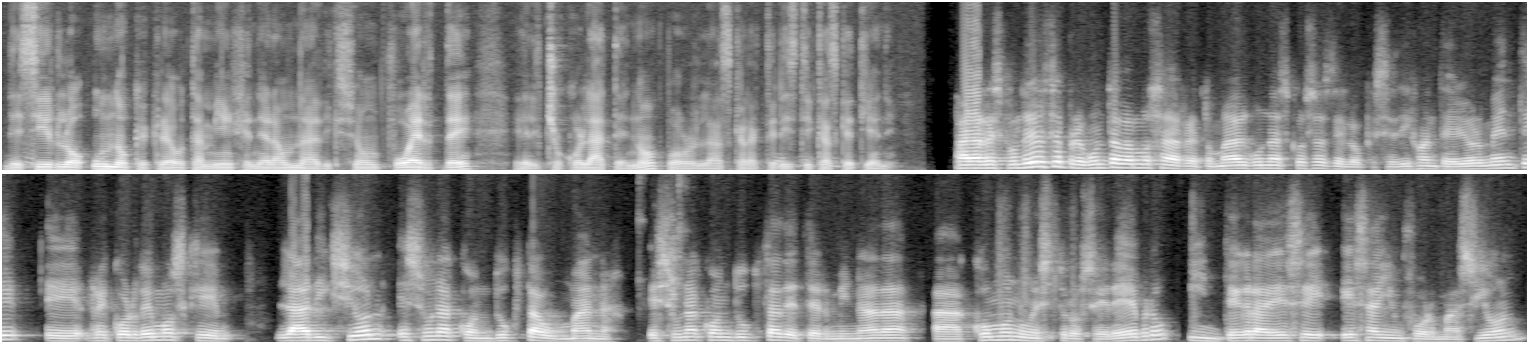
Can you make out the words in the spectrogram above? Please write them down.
decirlo uno que creo también genera una adicción fuerte el chocolate no por las características que tiene. Para responder a esta pregunta vamos a retomar algunas cosas de lo que se dijo anteriormente. Eh, recordemos que la adicción es una conducta humana es una conducta determinada a cómo nuestro cerebro integra ese, esa información,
